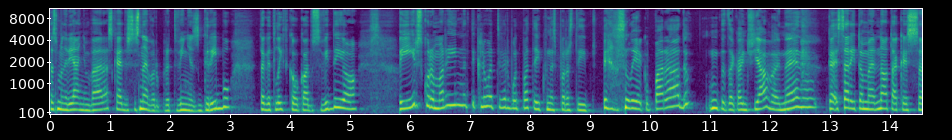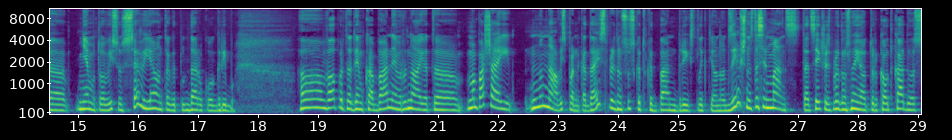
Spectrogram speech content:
tas man ir jāņem vērā. Skaidrs, es nevaru pret viņas gribu tagad likt kaut kādus video. Vīrs, kuram arī netik ļoti varbūt patīk, un es parasti lieku parādu. Nu, Tad, viņš jā vai nē, nu, es arī tomēr nav tā, ka es uh, ņemu to visu uz sevi, ja, un tagad daru, ko gribu. Uh, vēl par tādiem kā bērniem runājot, uh, man pašai nu, nav vispār nekāda aizsprieduma. Es uzskatu, ka bērnu drīkst likt jau no dzimšanas. Tas ir mans tāds iekšējs, protams, ne jau tur kaut kādos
